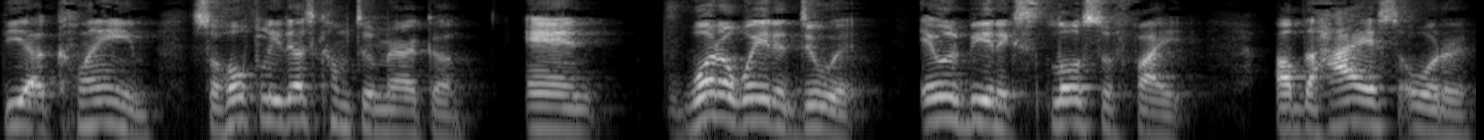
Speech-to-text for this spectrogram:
the acclaim. So hopefully, he does come to America. And what a way to do it! It would be an explosive fight of the highest order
